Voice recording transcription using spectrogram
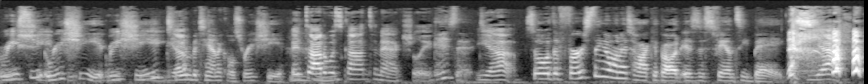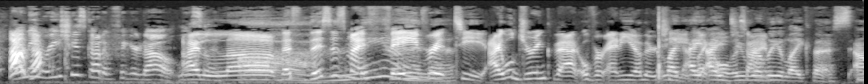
Rishi. Rishi. Rishi. Rishi. Rishi, Tea yep. and botanicals. Rishi. It's out of mm-hmm. Wisconsin, actually. Is it? Yeah. So the first thing I want to talk about is this fancy bag. Yeah. I mean, Rishi's got it figured out. I love Oh, that. This is my man. favorite tea. I will drink that over any other tea. like I, all I the do time. really like this um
